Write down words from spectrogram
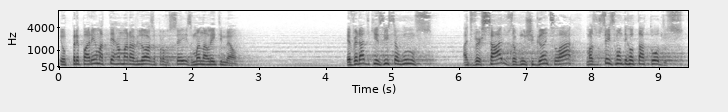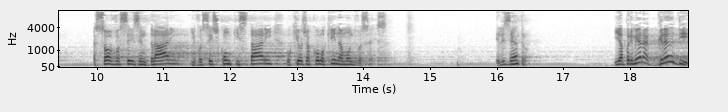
Eu preparei uma terra maravilhosa para vocês, mana leite e mel. É verdade que existem alguns adversários, alguns gigantes lá, mas vocês vão derrotar todos. É só vocês entrarem e vocês conquistarem o que eu já coloquei na mão de vocês. Eles entram. E a primeira grande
